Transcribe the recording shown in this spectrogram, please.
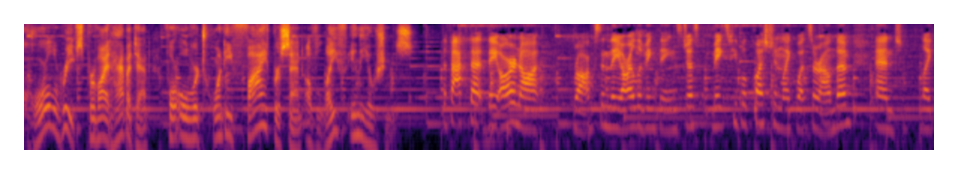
coral reefs provide habitat for over 25% of life in the oceans. The fact that they are not rocks and they are living things just makes people question like what's around them and like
